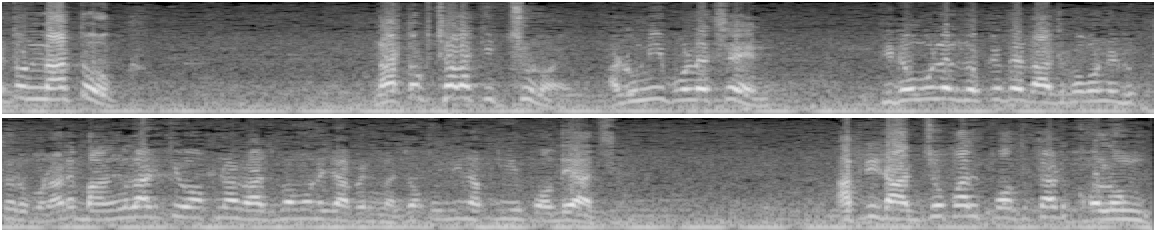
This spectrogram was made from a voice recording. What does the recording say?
এ তো নাটক। নাটক ছাড়া কিচ্ছু নয়। আর উনি বলেছেন, তৃণমূলের লোকেদের রাজভবনে ঢুকতে না। আরে বাংলার কেউ আপনার রাজভবনে যাবেন না, যতদিন আপনি পদে আছেন। আপনি রাজ্যপাল পদটার কলঙ্ক।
